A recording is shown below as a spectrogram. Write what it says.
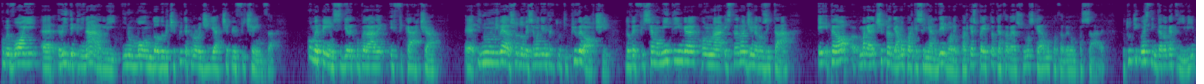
Come vuoi eh, rideclinarli in un mondo dove c'è più tecnologia, c'è più efficienza? Come pensi di recuperare efficacia eh, in un universo dove siamo diventati tutti più veloci, dove fissiamo meeting con una estrema generosità, e però magari ci perdiamo qualche segnale debole, qualche aspetto che attraverso uno schermo potrebbe non passare. Tutti questi interrogativi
